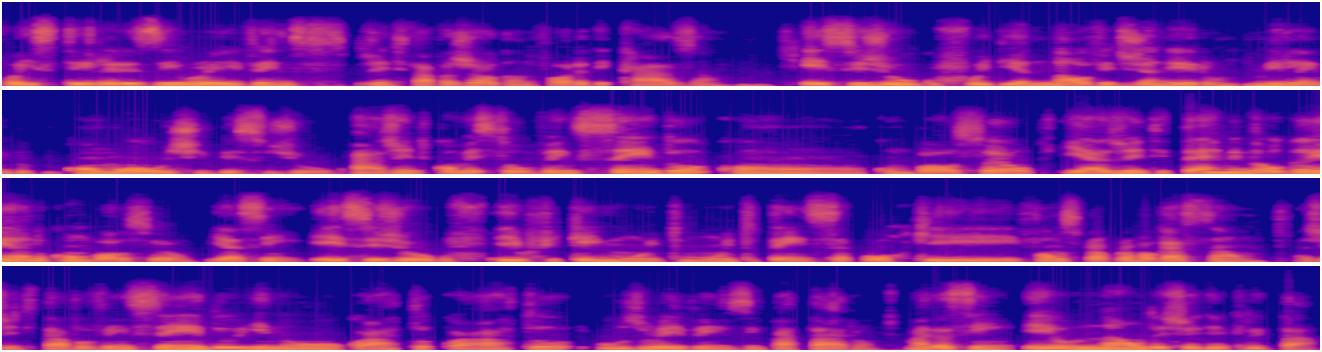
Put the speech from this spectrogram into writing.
foi Steelers e Ravens. A gente tava jogando fora de casa. Esse jogo foi dia 9 de janeiro, me lembro como hoje desse jogo. A gente começou vencendo com com Boswell e a gente terminou ganhando com Boswell. E assim, esse jogo eu fiquei muito, muito tensa, porque fomos para prorrogação. A gente estava vencendo e no quarto quarto os Ravens empataram. Mas assim, eu não deixei de acreditar.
